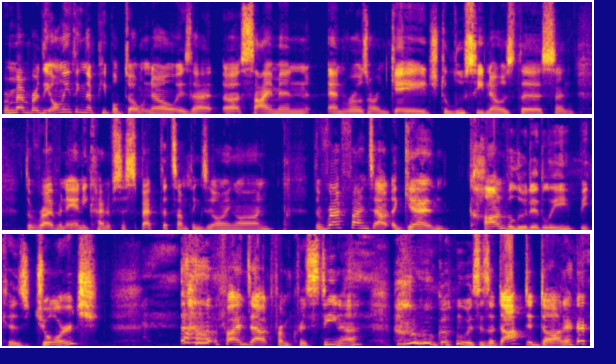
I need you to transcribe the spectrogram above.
Remember, the only thing that people don't know is that uh, Simon and Rose are engaged. Lucy knows this, and the Rev and Annie kind of suspect that something's going on. The Rev finds out again, convolutedly, because George finds out from Christina, who, who is his adopted daughter,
